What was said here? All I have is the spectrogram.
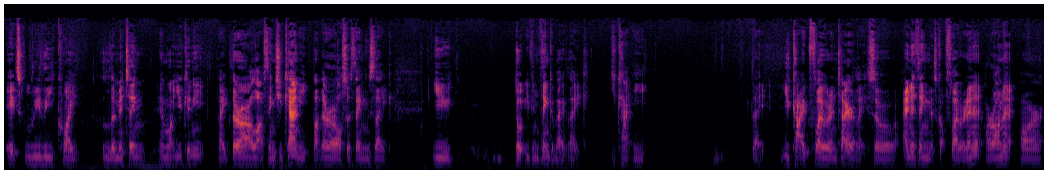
it's really quite limiting in what you can eat. Like there are a lot of things you can eat, but there are also things like you don't even think about. Like you can't eat like you cut out flour entirely. So anything that's got flour in it or on it or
